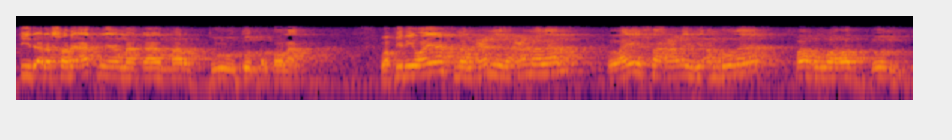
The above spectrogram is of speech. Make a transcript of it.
tidak ada syariatnya, maka mardudun tertolak. Wa fi riwayah man 'amila 'amalan laisa 'alaihi amruna fa huwa raddun.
